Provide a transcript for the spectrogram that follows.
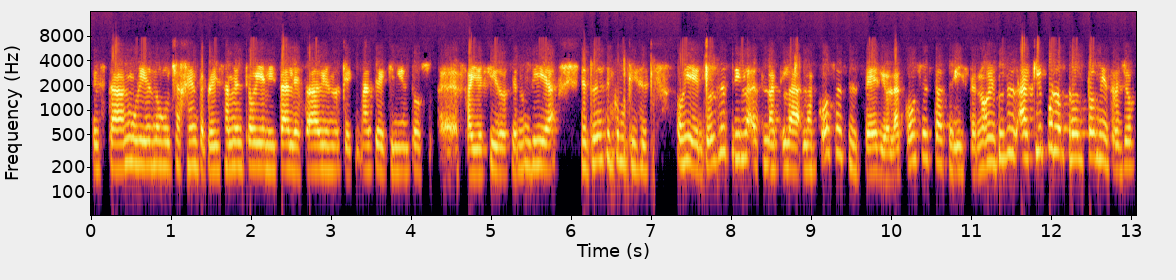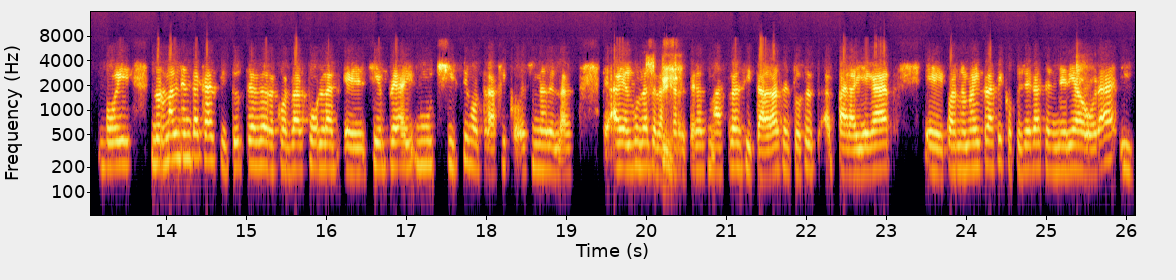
está muriendo mucha gente. Precisamente hoy en Italia estaba viendo que más de 500 eh, fallecidos en un día. Entonces, como que dices, oye, entonces sí, la, la, la, cosa es en serio, la cosa está triste, ¿no? Entonces, aquí por lo pronto, mientras yo voy, normalmente acá, si tú te has de recordar, por las, eh, siempre hay muchísimo tráfico. Es una de las, hay algunas de las carreteras más transitadas. Entonces, para llegar eh, cuando no hay tráfico, pues llegas en media hora y,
